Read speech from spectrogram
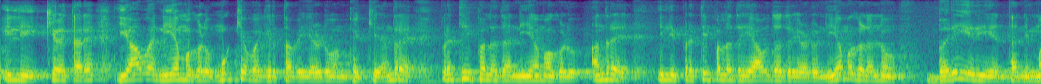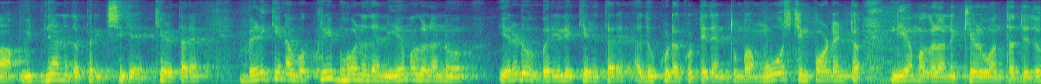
ಇಲ್ಲಿ ಕೇಳ್ತಾರೆ. ಯಾವ ನಿಯಮಗಳು ಮುಖ್ಯವಾಗಿರ್ತವೆ ಎರಡು ಅಂಕಕ್ಕೆ ಅಂದರೆ ಪ್ರತಿಫಲದ ನಿಯಮಗಳು ಅಂದರೆ ಇಲ್ಲಿ ಪ್ರತಿಫಲದ ಯಾವುದಾದ್ರೂ ಎರಡು ನಿಯಮಗಳನ್ನು ಬರೆಯಿರಿ ಅಂತ ನಿಮ್ಮ ವಿಜ್ಞಾನದ ಪರೀಕ್ಷೆಗೆ ಕೇಳ್ತಾರೆ. ಬೆಳಕಿನ ವಕ್ರೀಭವನದ ನಿಯಮಗಳನ್ನು ಎರಡು ಬರೀಲಿಕ್ಕೆ ಹೇಳ್ತಾರೆ ಅದು ಕೂಡ ಕೊಟ್ಟಿದ್ದೇನೆ ತುಂಬ ಮೋಸ್ಟ್ ಇಂಪಾರ್ಟೆಂಟ್ ನಿಯಮಗಳನ್ನು ಕೇಳುವಂಥದ್ದು ಇದು.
